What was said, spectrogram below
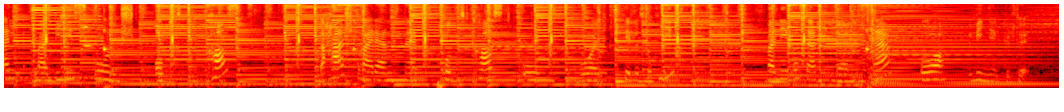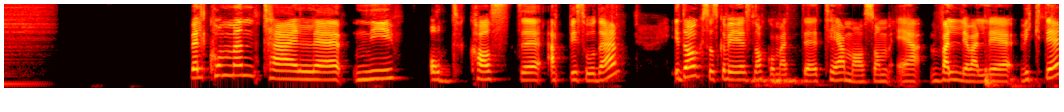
til Verdiskolens Oddkast. Dette skal være en podkast om vår filosofi, verdibasert ledelse og vinnerkultur. Velkommen til eh, ny Oddkast-episode. I dag skal vi snakke om et eh, tema som er veldig, veldig viktig.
